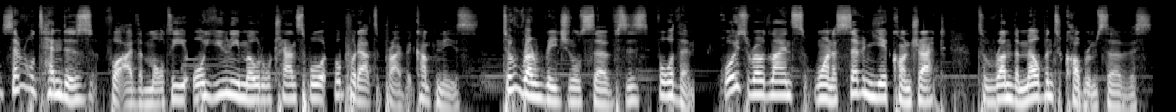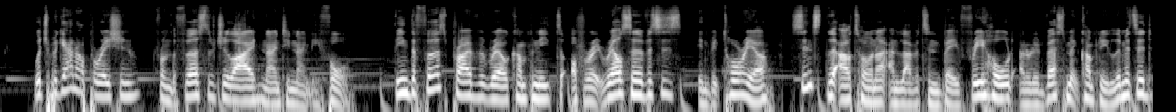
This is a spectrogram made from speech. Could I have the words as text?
several tenders for either multi or unimodal transport were put out to private companies to run regional services for them. Hoy's Roadlines won a 7-year contract to run the Melbourne to Cobram service, which began operation from the 1st of July 1994, being the first private rail company to operate rail services in Victoria since the Altona and Laverton Bay Freehold and Investment Company Limited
